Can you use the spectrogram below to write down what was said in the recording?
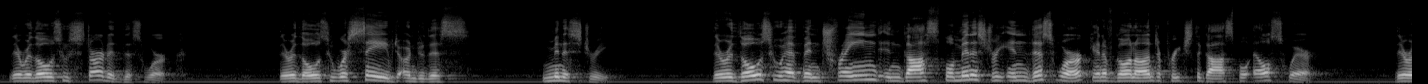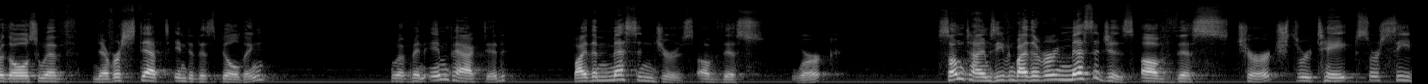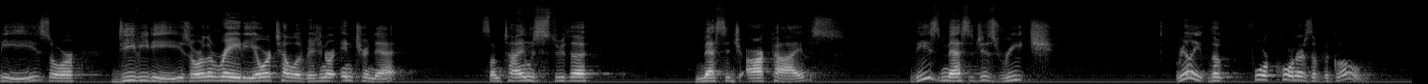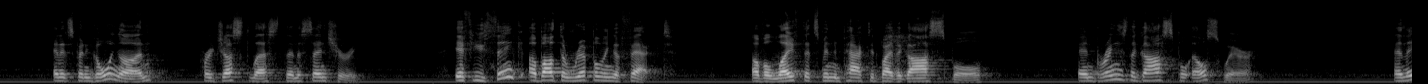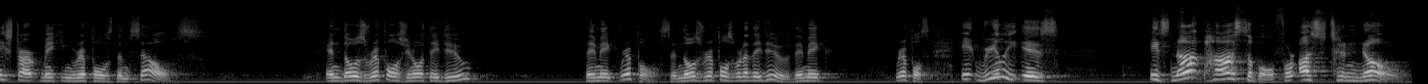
There were those who started this work, there were those who were saved under this ministry. There are those who have been trained in gospel ministry in this work and have gone on to preach the gospel elsewhere. There are those who have never stepped into this building, who have been impacted by the messengers of this work, sometimes even by the very messages of this church through tapes or CDs or DVDs or the radio or television or internet, sometimes through the message archives. These messages reach really the four corners of the globe and it's been going on for just less than a century. If you think about the rippling effect of a life that's been impacted by the gospel and brings the gospel elsewhere, and they start making ripples themselves. And those ripples, you know what they do? They make ripples. And those ripples, what do they do? They make ripples. It really is, it's not possible for us to know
